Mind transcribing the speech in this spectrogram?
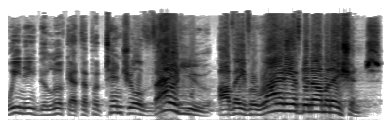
we need to look at the potential value of a variety of denominations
